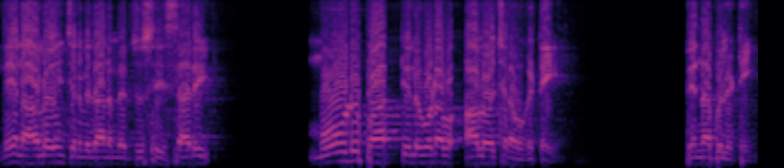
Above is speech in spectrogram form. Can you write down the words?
నేను ఆలోచించిన విధానం మీరు చూసి ఈసారి మూడు పార్టీలు కూడా ఆలోచన ఒకటే. వినబులిటీ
